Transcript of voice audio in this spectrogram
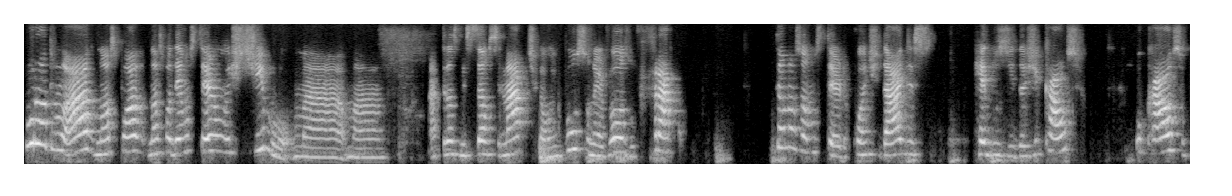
Por outro lado, nós, po nós podemos ter um estímulo, uma, uma, a transmissão sináptica, um impulso nervoso fraco. Então, nós vamos ter quantidades reduzidas de cálcio. O cálcio,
